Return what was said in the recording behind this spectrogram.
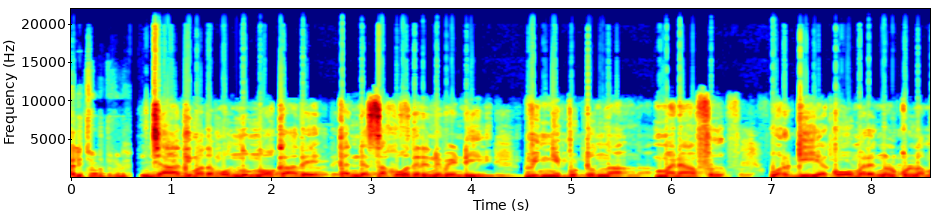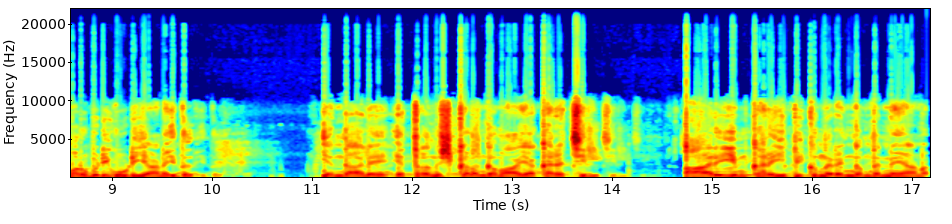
വലിച്ചു കൊടുത്തു ജാതി മതം ഒന്നും നോക്കാതെ തന്റെ സഹോദരന് വേണ്ടി വിങ്ങിപ്പൊട്ടുന്ന മനാഫ് വർഗീയ കോമരങ്ങൾക്കുള്ള മറുപടി കൂടിയാണ് ഇത്. എന്താലേ എത്ര നിഷ്കളങ്കമായ കരച്ചിൽ. ആരെയും കരയിപ്പിക്കുന്ന രംഗം തന്നെയാണ്.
